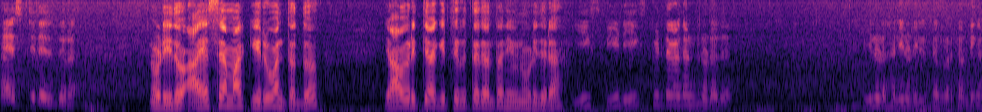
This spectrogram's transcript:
ಹೈಯೆಸ್ಟ್ ಇದೆ ಇದು ದೂರ. ನೋಡಿ ಇದು ಐ ಎಸ್ ಎ ಮಾರ್ಕ್ ಇರುವಂಥದ್ದು ಯಾವ ರೀತಿಯಾಗಿ ತಿರುತ್ತದೆ ಅಂತ ನೀವು ನೋಡಿದ್ದೀರಾ? ಈಗ ಸ್ಪೀಡ್ ಈಗ ಸ್ಪೀಡ್ ತಗೊಳ್ತಾ ಉಂಟು ನೋಡೋದು ಇಲ್ಲಿ ನೋಡಿ ಹನಿ ನೋಡಿ ಇಲ್ಲಿ ಬರ್ತಾ ಉಂಟು ಈಗ.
